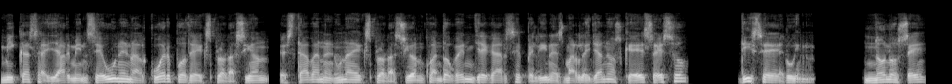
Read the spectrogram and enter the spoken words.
Mikasa y Armin se unen al cuerpo de exploración, estaban en una exploración cuando ven llegar cepelines marleyanos ¿qué es eso? Dice Erwin. No lo sé,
